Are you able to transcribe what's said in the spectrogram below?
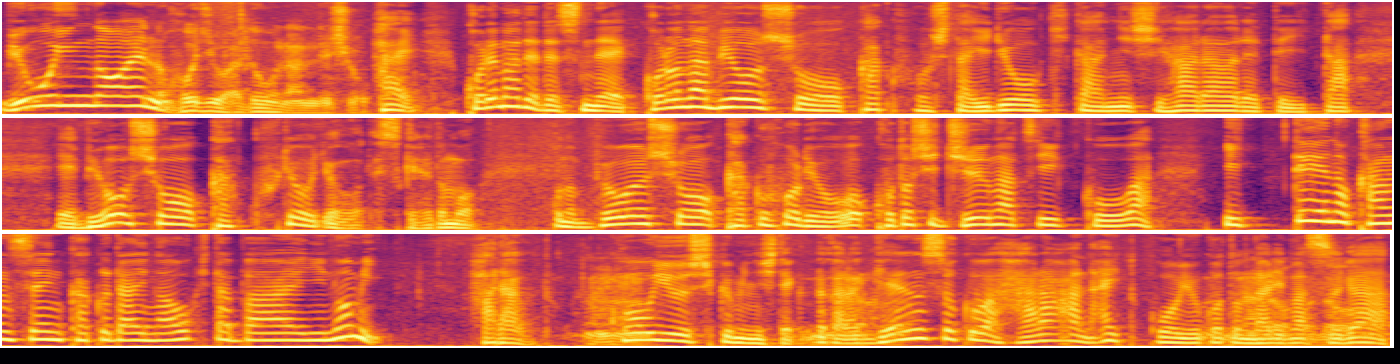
病院側への補助はどうなんでしょう？はい、これまでですねコロナ病床を確保した医療機関に支払われていた病床確保料ですけれども、この病床確保料を今年10月以降は、一定の感染拡大が起きた場合にのみ払うと、こういう仕組みにしていく、だから原則は払わないとこういうことになりますが、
